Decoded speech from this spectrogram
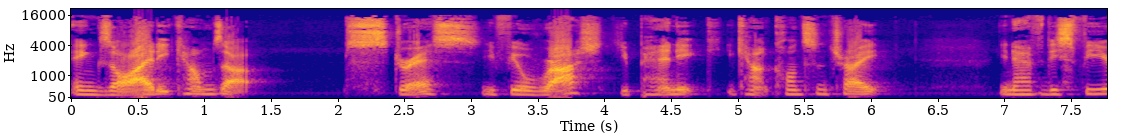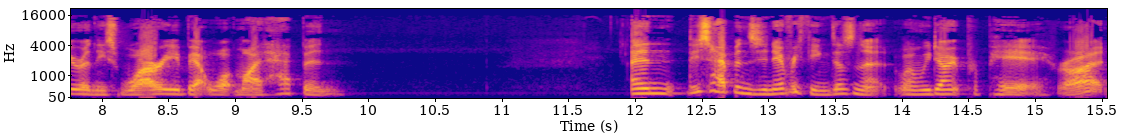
anxiety comes up, stress, you feel rushed, you panic, you can't concentrate, you know, have this fear and this worry about what might happen. And this happens in everything, doesn't it? When we don't prepare, right?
